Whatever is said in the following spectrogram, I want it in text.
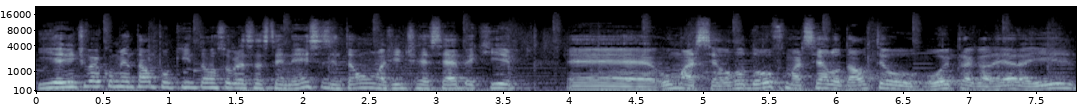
E a gente vai comentar um pouquinho então sobre essas tendências. Então a gente recebe aqui é, o Marcelo Rodolfo. Marcelo, dá o teu oi pra galera aí.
